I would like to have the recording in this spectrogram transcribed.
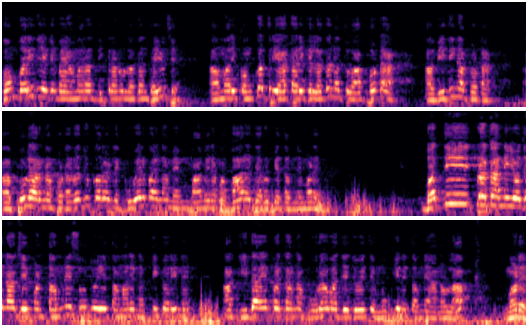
ફોર્મ ભરી દે કે ભાઈ અમારા દીકરાનું લગ્ન થયું છે. આ અમારી કોંકત્રી, આ તારીખે લગ્ન હતું, આ ફોટા, આ વિધિના ફોટા ફૂલહારના ફોટા રજૂ કરો એટલે કુંવરબાઈના મામેરામાં બાર હજાર રૂપિયા તમને મળે. બધી જ પ્રકારની યોજના છે, પણ તમને શું જોઈએ તમારે નક્કી કરીને? આ કીધા એ પ્રકારના પુરાવા જે જોઈએ તે મૂકીને તમને આનો લાભ મળે.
